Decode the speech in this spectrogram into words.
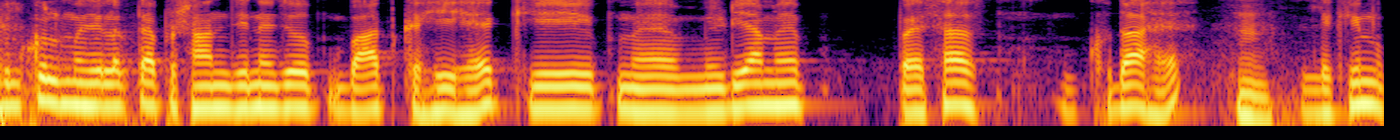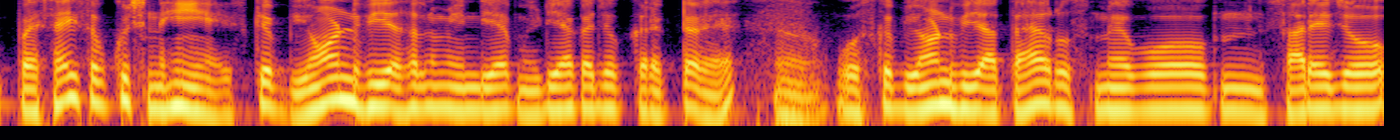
बिल्कुल मुझे लगता है प्रशांत जी ने जो बात कही है कि मीडिया में पैसा खुदा है लेकिन पैसा ही सब कुछ नहीं है इसके बियॉन्ड भी असल में इंडिया मीडिया का जो करेक्टर है वो उसके बियॉन्ड भी जाता है और उसमें वो सारे जो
